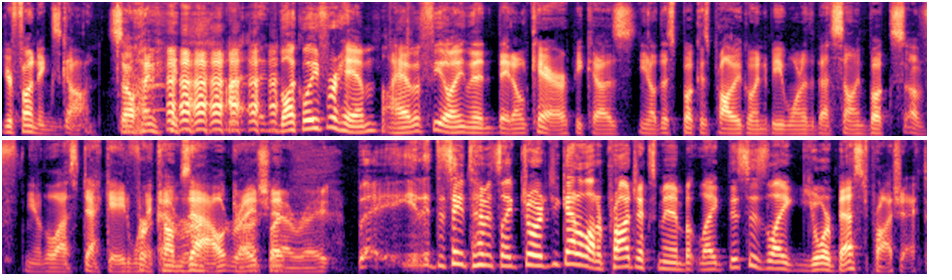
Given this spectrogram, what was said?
your funding's gone. So, I mean, I, luckily for him, I have a feeling that they don't care because you know this book is probably going to be one of the best selling books of you know the last decade when it comes out, right? Gosh, yeah, right. But at the same time, it's like George, you got a lot of projects, man. But like, this is like your best project,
